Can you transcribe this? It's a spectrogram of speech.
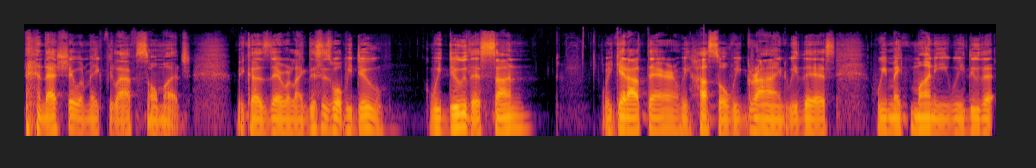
And that shit would make me laugh so much because they were like, this is what we do. We do this, son. We get out there and we hustle, we grind, we this, we make money, we do that.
